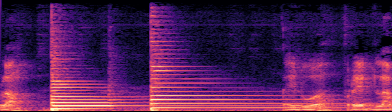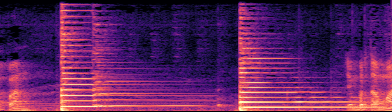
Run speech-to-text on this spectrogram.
Ulang fret 8 yang pertama.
